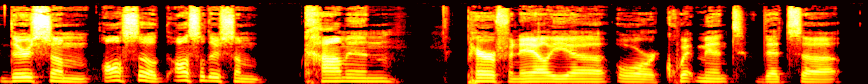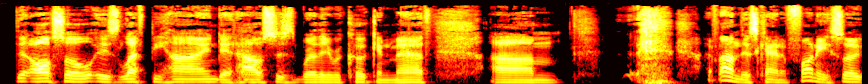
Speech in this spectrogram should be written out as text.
there's some also also there's some common paraphernalia or equipment that's uh, that also is left behind at houses where they were cooking meth. Um, I found this kind of funny. So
